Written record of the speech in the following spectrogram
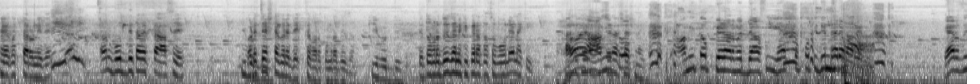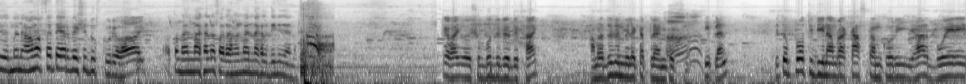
থেকে করতে পারো নিজে। এখন বুদ্ধি তাও একটা আছে। ওটা চেষ্টা করে দেখতে পারো তোমরা দুজন। কি বুদ্ধি? তো তোমরা দুজনে কি পেরাতেছো বলে নাকি? আমি তো শেষ নেই। আমি তো পেড়ার মধ্যে আছি এর তো প্রতিদিন ধরে মারে। এর মানে আমার সাথে আর বেশি দুঃখ করে ভাই। অত ম্যান না খেলে চলে আমার ম্যান না খেলে দিনই যায় না। ভাই ওই সব বুদ্ধি টুদ্ধি থাক। আমরা দুজন মিলে একটা প্ল্যান করছি। কি প্ল্যান এই তো প্রতিদিন আমরা কাজ কাম করি আর বইয়ের এই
